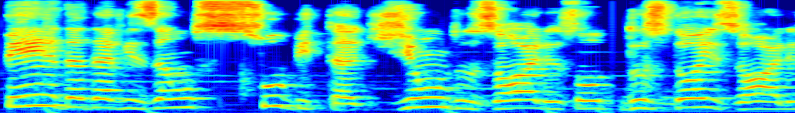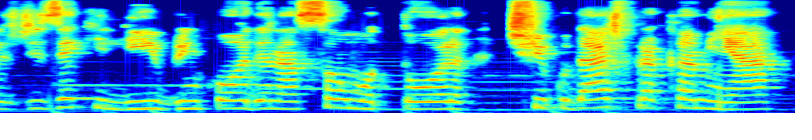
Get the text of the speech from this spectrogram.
perda da visão súbita de um dos olhos ou dos dois olhos, desequilíbrio, incoordenação motora, dificuldade para caminhar,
